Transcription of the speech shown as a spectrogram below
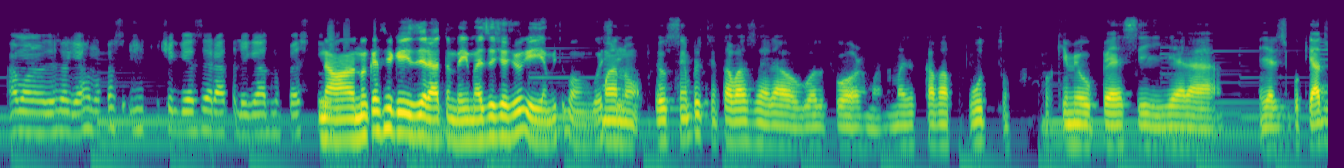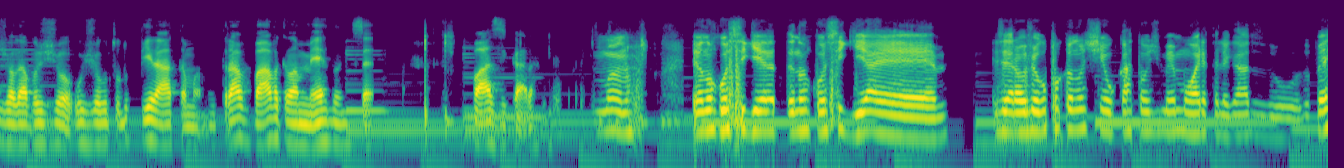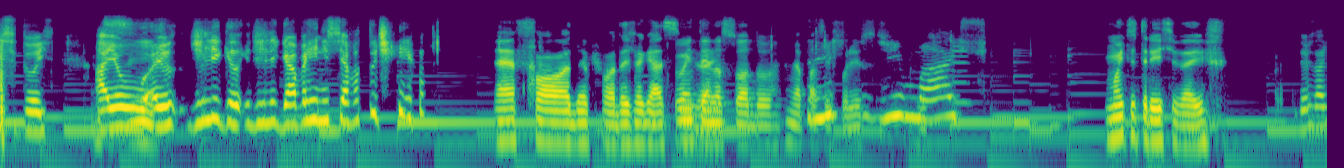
Ah, mano, Deus da Guerra eu nunca cheguei a zerar, tá ligado? No PS2. Não, eu nunca cheguei a zerar também, mas eu já joguei. É muito bom. Gostei. Mano, eu sempre tentava zerar o God of War, mano, mas eu ficava puto porque meu PS era, ele era desbloqueado jogava o, jo o jogo todo pirata, mano. E travava aquela merda fase, cara. Mano, eu não conseguia, eu não conseguia é, zerar o jogo porque eu não tinha o cartão de memória, tá ligado? Do, do PS2. Aí eu, aí eu desliga, desligava e reiniciava tudinho. É foda, é foda jogar assim. Eu entendo velho. a sua dor, já passei por Triste isso. demais. Muito triste, velho.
